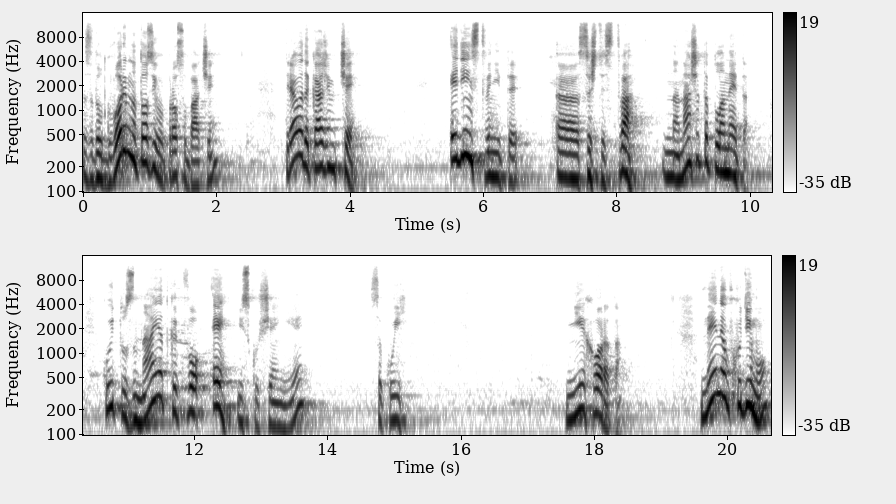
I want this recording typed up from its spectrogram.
За да отговорим на този въпрос обаче, трябва да кажем, че единствените а, същества на нашата планета, които знаят какво е изкушение, са кои? Ние хората. Не е необходимо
